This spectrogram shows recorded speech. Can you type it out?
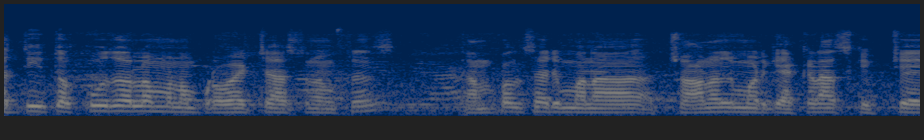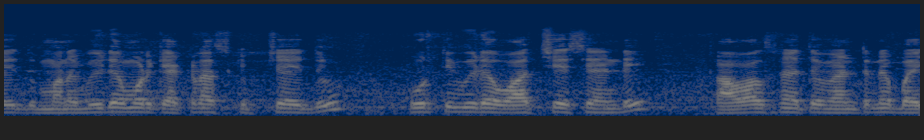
అతి తక్కువ ధరలో మనం ప్రొవైడ్ చేస్తున్నాం ఫ్రెండ్స్. కంపల్సరీ మన ఛానల్ మనకి ఎక్కడా స్కిప్ చేయొద్దు. మన వీడియో మనకి ఎక్కడా స్కిప్ చేయొద్దు. పూర్తి వీడియో వాచ్ చేసేయండి. కావాల్సిన అయితే వెంటనే బై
